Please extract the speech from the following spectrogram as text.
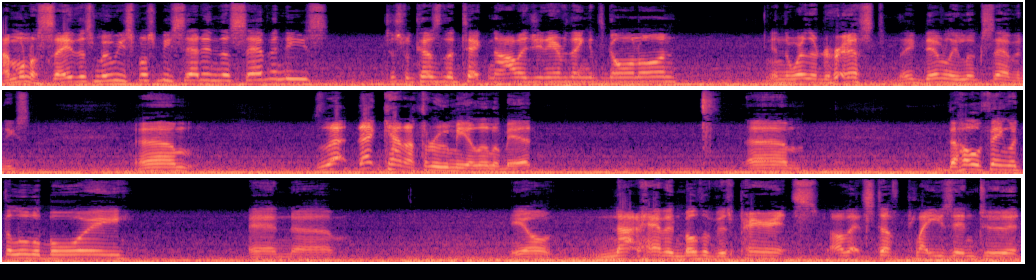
I'm gonna say this movie's supposed to be set in the 70s, just because of the technology and everything that's going on, and the way they're dressed. They definitely look 70s. Um, so that that kind of threw me a little bit. Um, the whole thing with the little boy, and um, you know not having both of his parents, all that stuff plays into it.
